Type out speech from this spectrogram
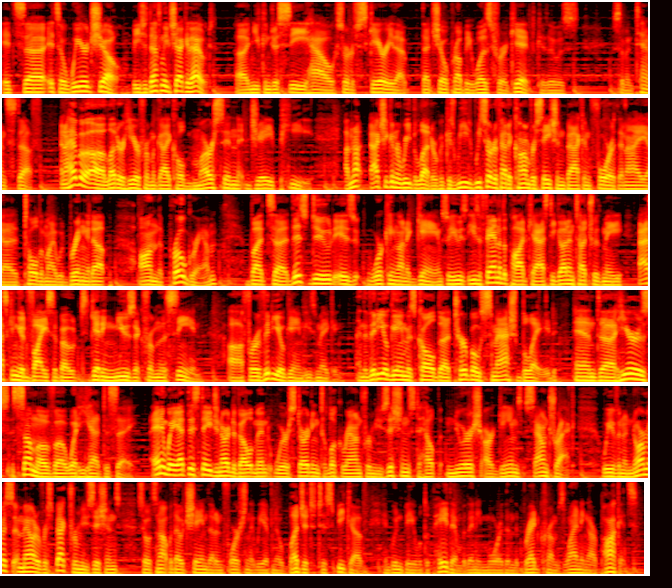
it's uh, it's a weird show, but you should definitely check it out. Uh, and you can just see how sort of scary that that show probably was for a kid because it was some intense stuff. And I have a, a, letter here from a guy called Marson JP. I'm not actually going to read the letter because we, we sort of had a conversation back and forth, and I uh, told him I would bring it up on the program. But uh, this dude is working on a game, so he was he's a fan of the podcast. He got in touch with me asking advice about getting music from the scene uh, for a video game he's making. And the video game is called uh, Turbo Smash Blade. And uh, here's some of uh, what he had to say. Anyway, at this stage in our development, we're starting to look around for musicians to help nourish our game's soundtrack. We have an enormous amount of respect for musicians, so it's not without shame that unfortunately we have no budget to speak of and wouldn't be able to pay them with any more than the breadcrumbs lining our pockets.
